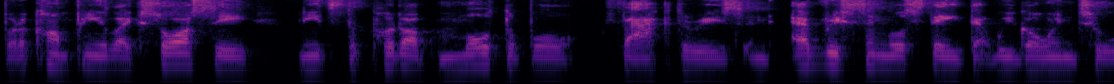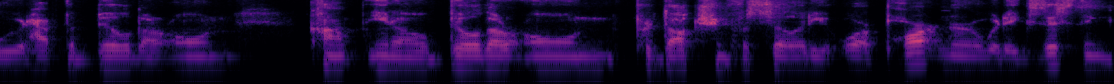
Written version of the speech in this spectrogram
But a company like Saucy needs to put up multiple factories in every single state that we go into. We would have to build our own, comp, you know, build our own production facility or partner with existing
